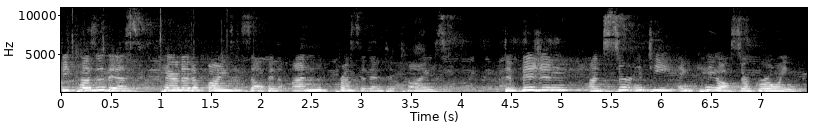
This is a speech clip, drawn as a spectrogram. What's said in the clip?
Because of this, Canada finds itself in unprecedented times. Division, uncertainty, and chaos are growing.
